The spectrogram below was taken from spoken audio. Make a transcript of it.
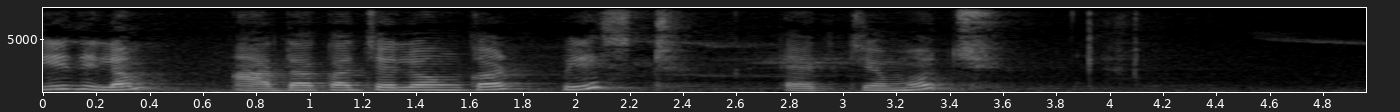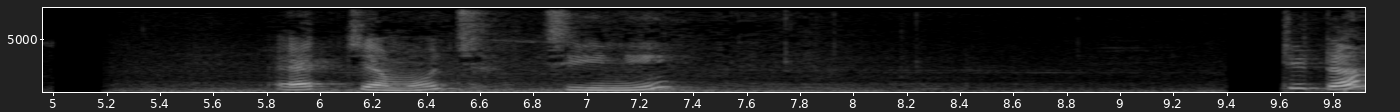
দিয়ে দিলাম আদা, কাঁচা লঙ্কার পেস্ট, এক চামচ। এক চামচ চিনি। চিটা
